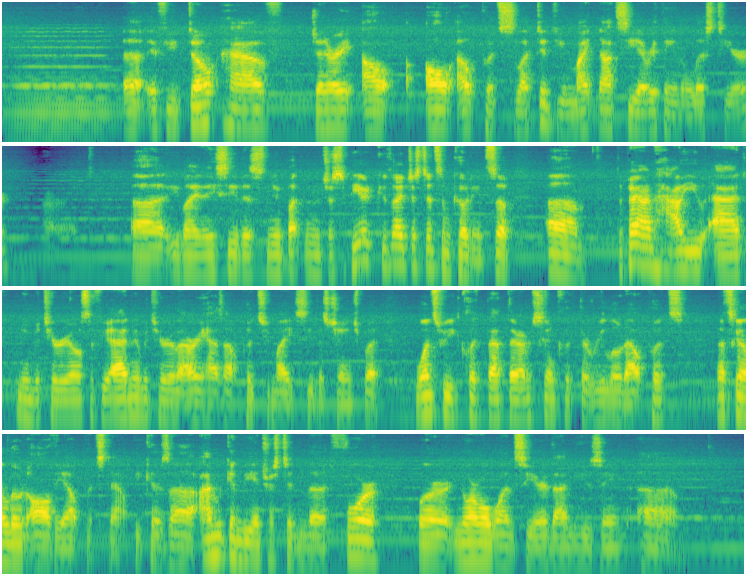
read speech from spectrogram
uh, if you don't have generate all, all outputs selected, you might not see everything in the list here uh, you might see this new button just appeared because I just did some coding. So um, depending on how you add new materials, if you add new material that already has outputs, you might see this change. But once we click that there, I'm just going to click the reload outputs. That's going to load all the outputs now because uh, I'm going to be interested in the four or normal ones here that I'm using. Um,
